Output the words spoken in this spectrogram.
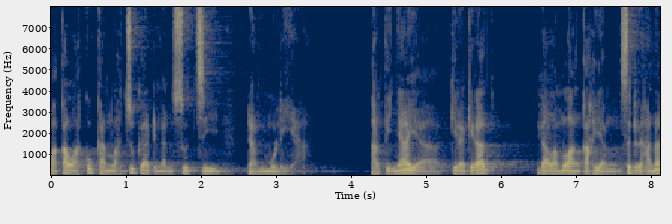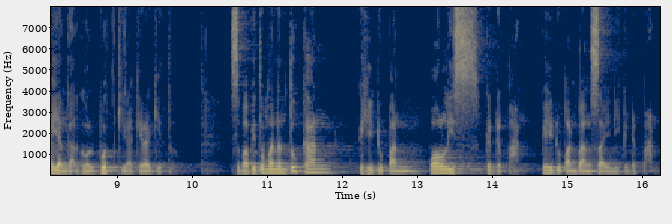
Maka lakukanlah juga dengan suci dan mulia. Artinya ya kira-kira dalam langkah yang sederhana yang gak golput kira-kira gitu. Sebab itu menentukan kehidupan polis ke depan. Kehidupan bangsa ini ke depan.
